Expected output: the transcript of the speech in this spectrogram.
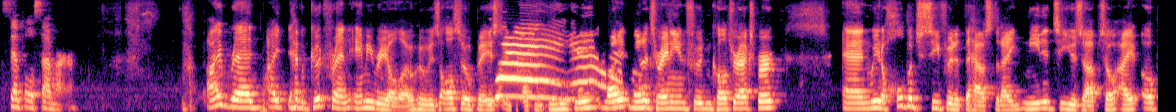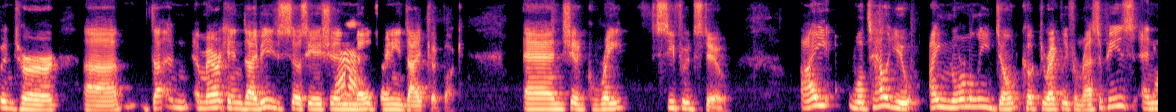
Simple Summer? I read. I have a good friend, Amy Riolo, who is also based Way, in Washington, yeah. right? Mediterranean food and culture expert. And we had a whole bunch of seafood at the house that I needed to use up. So I opened her uh, Di- American Diabetes Association Yeah. Mediterranean Diet Cookbook, and she had a great seafood stew. I will tell you, I normally don't cook directly from recipes, and Yeah.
